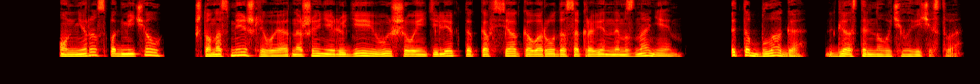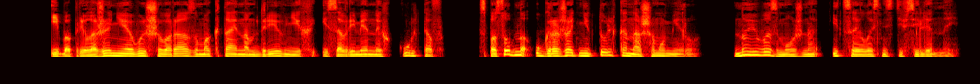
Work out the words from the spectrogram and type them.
Он не раз подмечал, что насмешливое отношение людей высшего интеллекта ко всякого рода сокровенным знаниям – это благо для остального человечества. Ибо приложение высшего разума к тайнам древних и современных культов способно угрожать не только нашему миру, но и, возможно, и целостности Вселенной.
